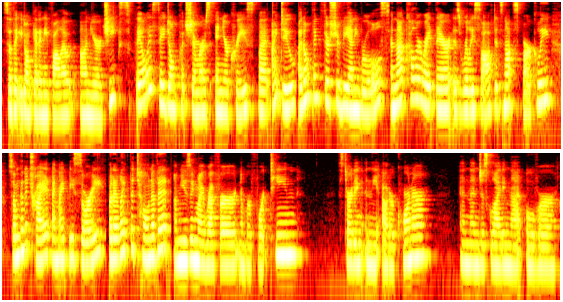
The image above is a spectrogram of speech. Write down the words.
so that you don't get any fallout on your cheeks. They always say don't put shimmers in your crease, but I do. I don't think there should be any rules. And that color right there is really soft. It's not sparkly, so I'm gonna try it. I might be sorry, but I like the tone of it. I'm using my Rephr number 14, starting in the outer corner, and then just gliding that over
